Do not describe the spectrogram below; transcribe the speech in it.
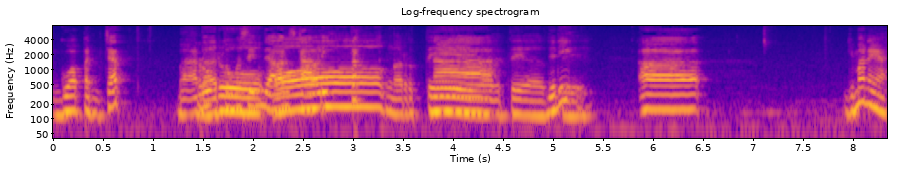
gua pencet baru, tuh mesin jalan oh, sekali tek. ngerti Nah, ngerti ngerti. jadi eh gimana ya?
